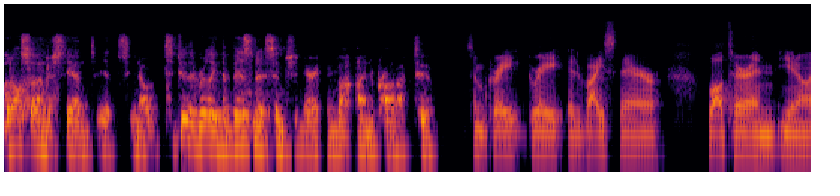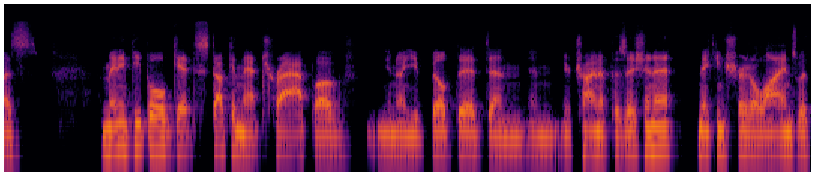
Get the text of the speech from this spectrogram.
but also understand it's, you know, to do the really the business engineering behind the product too. Some great, great advice there. Walter, and you know, as many people get stuck in that trap of you know you built it and and you're trying to position it making sure it aligns with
